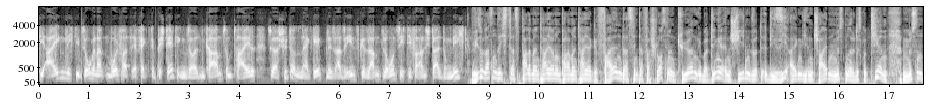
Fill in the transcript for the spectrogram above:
die eigentlich die sogenannten Wohlfahrtseffekte bestätigen sollten, kamen zum Teil zu erschütternden Ergebnissen. Also insgesamt lohnt sich die Veranstaltung nicht. Wieso lassen sich das Parlamentarierinnen und Parlamentarier gefallen, dass hinter verschlossenen Türen über Dinge entschieden wird, die sie eigentlich entscheiden müssten oder diskutieren müssen,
